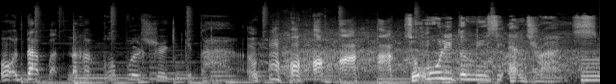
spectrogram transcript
Oo, dapat naka-couple shirt kita. so, umulit me si Entrance.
